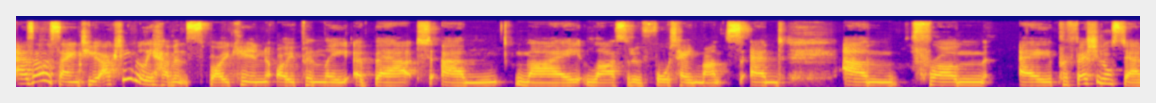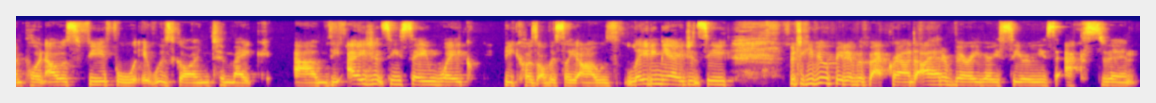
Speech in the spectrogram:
as I was saying to you, I actually really haven't spoken openly about um, my last sort of 14 months. And um, from a professional standpoint, I was fearful it was going to make um, the agency seem weak because obviously I was leading the agency. But to give you a bit of a background, I had a very, very serious accident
